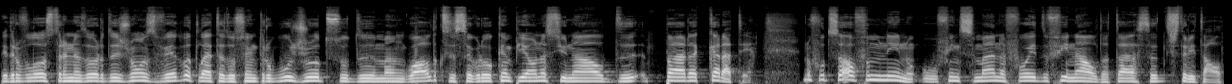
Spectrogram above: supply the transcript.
Pedro Veloso, treinador de João Azevedo, atleta do Centro Bujutsu de Mangualde, que se sagrou campeão nacional de para-karatê. No futsal feminino, o fim de semana foi de final da Taça Distrital.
